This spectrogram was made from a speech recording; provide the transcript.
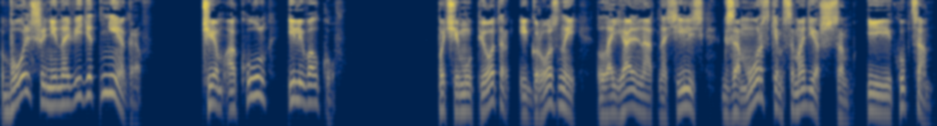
больше ненавидят негров, чем акул или волков? Почему Петр и Грозный лояльно относились к заморским самодержцам и купцам,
